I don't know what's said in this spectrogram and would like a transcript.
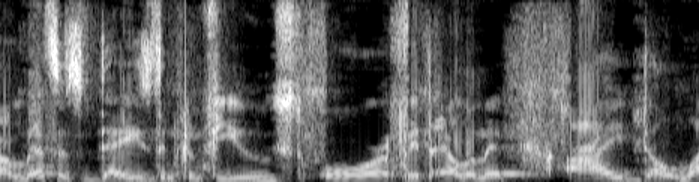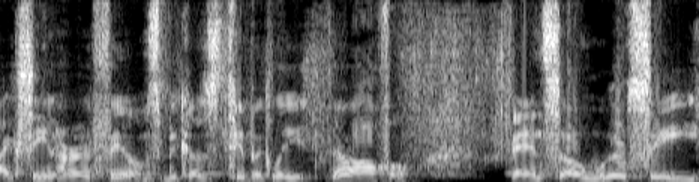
unless it's dazed and confused or Fifth Element, I don't like seeing her in films because typically they're awful. And so we'll see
